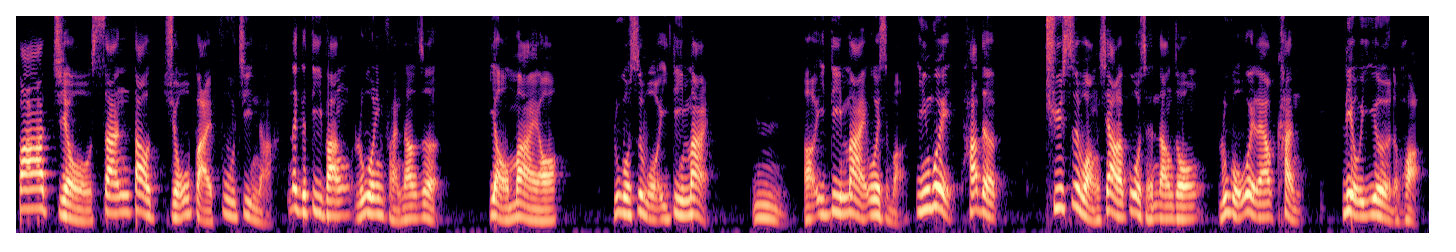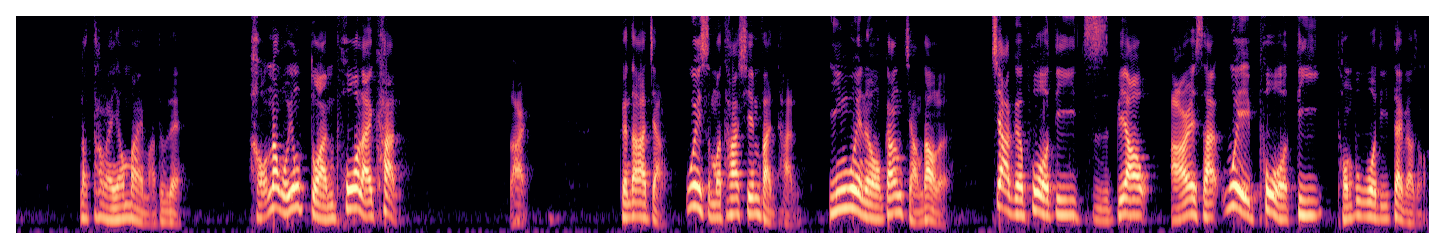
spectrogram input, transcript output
八九三到九百附近啊，那个地方如果你反到这要卖哦。如果是我一定卖，嗯，啊一定卖，为什么？因为它的趋势往下的过程当中，如果未来要看六一二的话，那当然要卖嘛，对不对？好，那我用短波来看，来跟大家讲为什么它先反弹？因为呢，我刚刚讲到了价格破低，指标。RSI 未破低，同步破低代表什么？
